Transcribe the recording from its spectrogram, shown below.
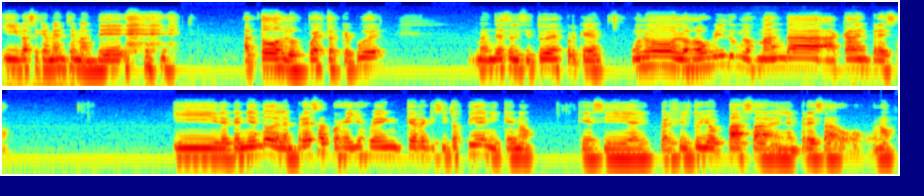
y básicamente mandé a todos los puestos que pude. Mandé solicitudes porque uno, los Ausbildung los manda a cada empresa. Y dependiendo de la empresa, pues ellos ven qué requisitos piden y qué no. Que si el perfil tuyo pasa en la empresa o, no.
